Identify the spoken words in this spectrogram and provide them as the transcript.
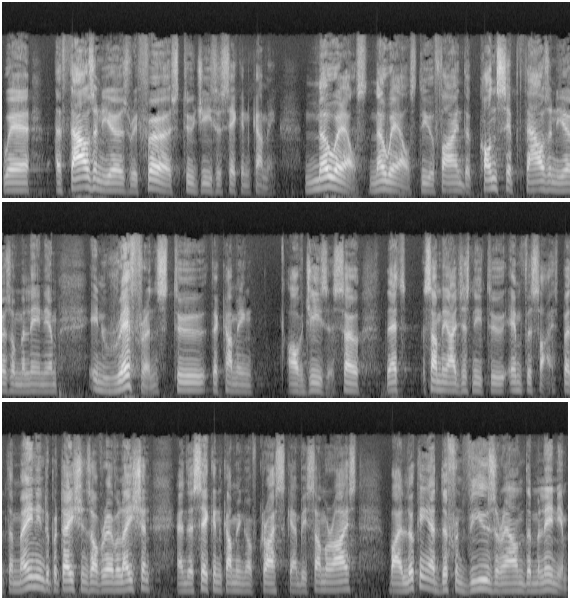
where a thousand years refers to Jesus' second coming. Nowhere else, nowhere else do you find the concept thousand years or millennium in reference to the coming of Jesus. So that's something I just need to emphasize. But the main interpretations of Revelation and the second coming of Christ can be summarized by looking at different views around the millennium.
